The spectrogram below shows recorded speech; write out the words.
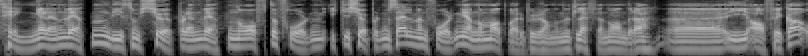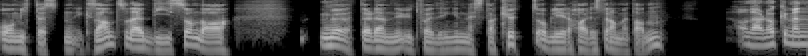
trenger den hveten, de som kjøper den hveten, og ofte får den, ikke kjøper den selv, men får den gjennom matvareprogrammene til FN og andre, uh, i Afrika og Midtøsten, ikke sant. Så det er jo de som da møter denne utfordringen mest akutt og blir hardest rammet av den. Det er nok, men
